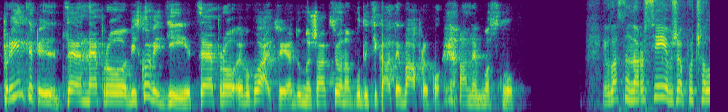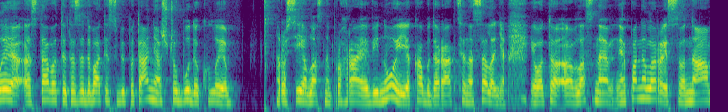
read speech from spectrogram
В принципі, це не про військові дії, це про евакуацію. Я думаю, що Аксьонов буде тікати в Африку, а не в Москву. І власне на Росії вже почали е, ставити та задавати собі питання, що буде, коли. Росія власне програє війну, і яка буде реакція населення? І от е, власне, пане Ларисо, на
